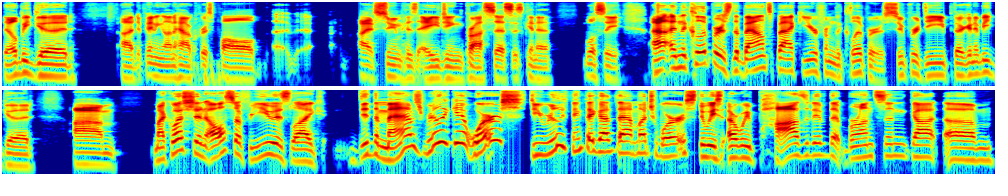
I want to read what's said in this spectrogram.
They'll be good, uh, depending on how Chris Paul. Uh, I assume his aging process is going to. We'll see. Uh, and the Clippers, the bounce back year from the Clippers, super deep. They're going to be good. Um, my question also for you is like, did the Mavs really get worse? Do you really think they got that much worse? Do we are we positive that Brunson got um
